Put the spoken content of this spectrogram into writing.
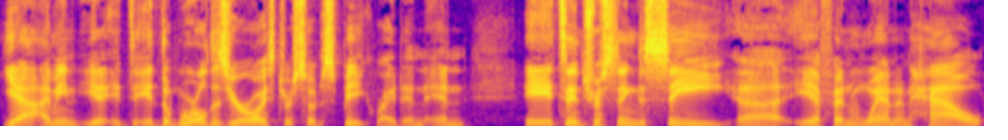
yeah. I mean, it, it, the world is your oyster, so to speak, right? And and it's interesting to see uh, if and when and how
